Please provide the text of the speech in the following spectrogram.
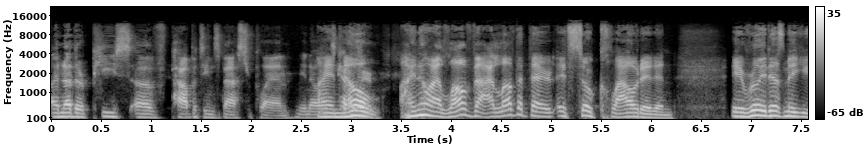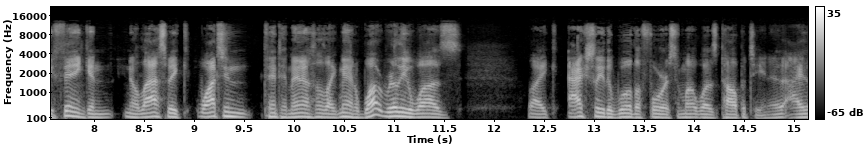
another piece of Palpatine's master plan? You know, I know, I know, I love that. I love that there it's so clouded and it really does make you think. And you know, last week watching Phantom Menace, I was like, man, what really was like actually the will of the force and what was palpatine And i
